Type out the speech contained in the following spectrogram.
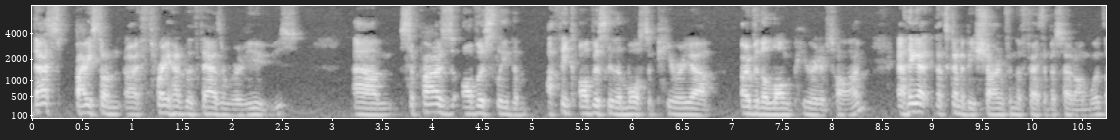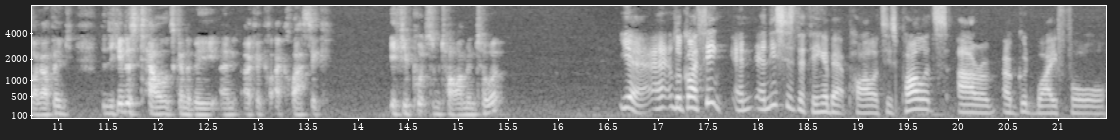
that's based on uh, three hundred thousand reviews. Um, Sopranos is obviously the I think obviously the more superior over the long period of time. And I think that, that's going to be shown from the first episode onwards. Like I think that you can just tell it's going to be an, like a, a classic if you put some time into it. Yeah, uh, look, I think, and, and this is the thing about pilots is pilots are a, a good way for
